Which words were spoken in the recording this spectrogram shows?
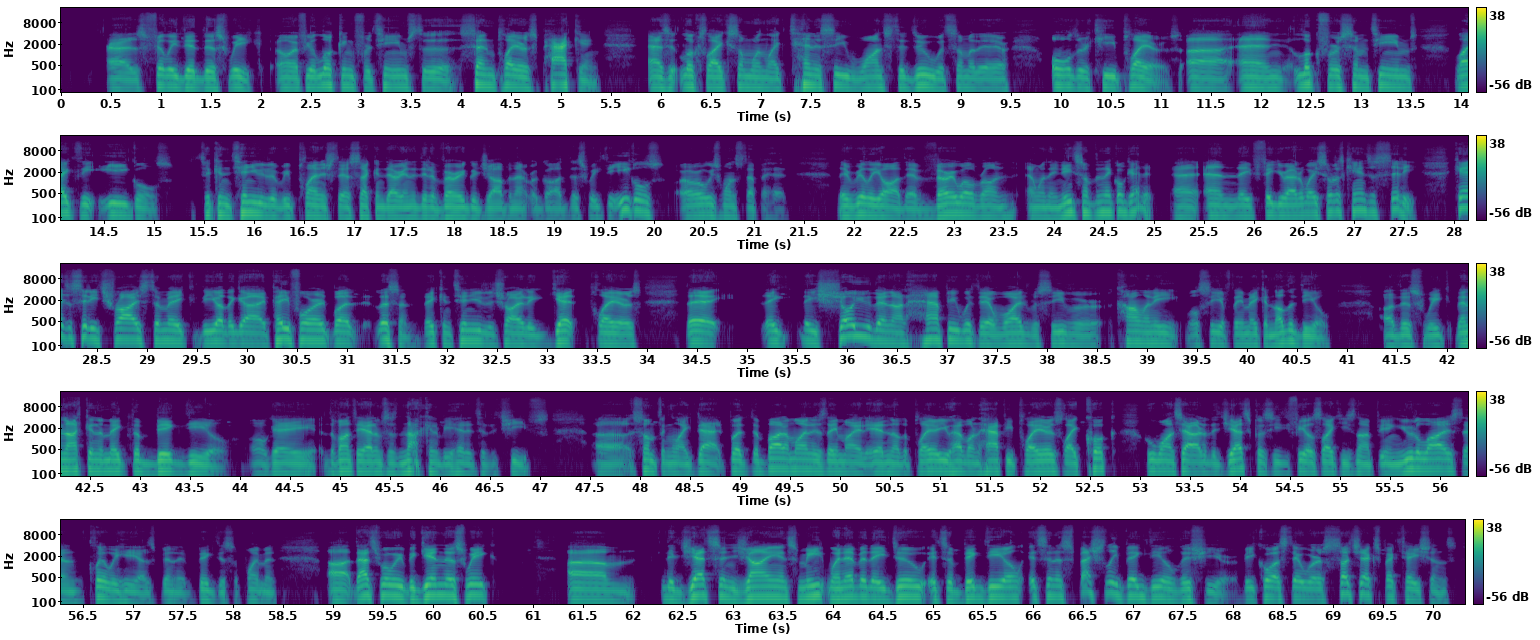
as Philly did this week, or if you're looking for teams to send players packing, as it looks like someone like Tennessee wants to do with some of their older key players, uh, and look for some teams like the Eagles to continue to replenish their secondary, and they did a very good job in that regard this week. The Eagles are always one step ahead. They really are. They're very well run, and when they need something, they go get it, and, and, they figure out a way. So does Kansas City. Kansas City tries to make the other guy pay for it, but listen, they continue to try to get players. They they they show you they're not happy with their wide receiver colony. We'll see if they make another deal uh, this week. They're not going to make the big deal Okay, Davante Adams is not going to be headed to the Chiefs, uh, something like that. But the bottom line is they might add another player. You have unhappy players like Cook, who wants out of the Jets because he feels like he's not being utilized, and clearly he has been a big disappointment. Uh, that's where we begin this week. Um, the Jets and Giants meet whenever they do. It's a big deal. It's an especially big deal this year because there were such expectations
